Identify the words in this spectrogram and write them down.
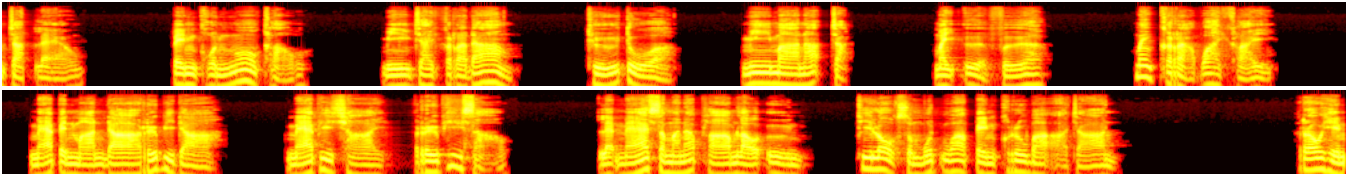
ำจัดแล้ว เป็นคนโง่เขลา มีใจกระด้าง ถือตัว มีมานะจัด ไม่เอื้อเฟื้อ ไม่กราบไหว้ใคร แม้เป็นมารดาหรือบิดา แม้พี่ชายหรือพี่สาว และแม้สมณพราหมณ์เหล่าอื่นที่โลกสมมุติว่าเป็นครูบาอาจารย์ เราเห็น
